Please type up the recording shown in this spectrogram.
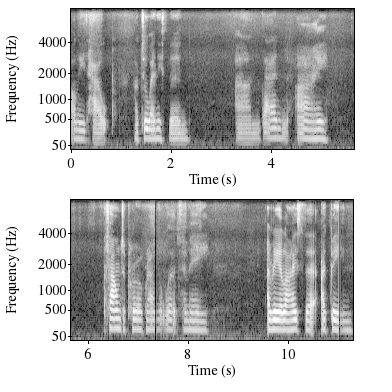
I'll need help, I'll do anything and then I found a program that worked for me. I realised that I'd been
